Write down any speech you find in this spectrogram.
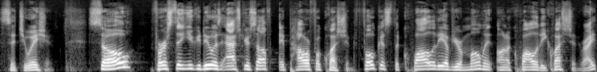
situation. So, First thing you could do is ask yourself a powerful question. Focus the quality of your moment on a quality question, right?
